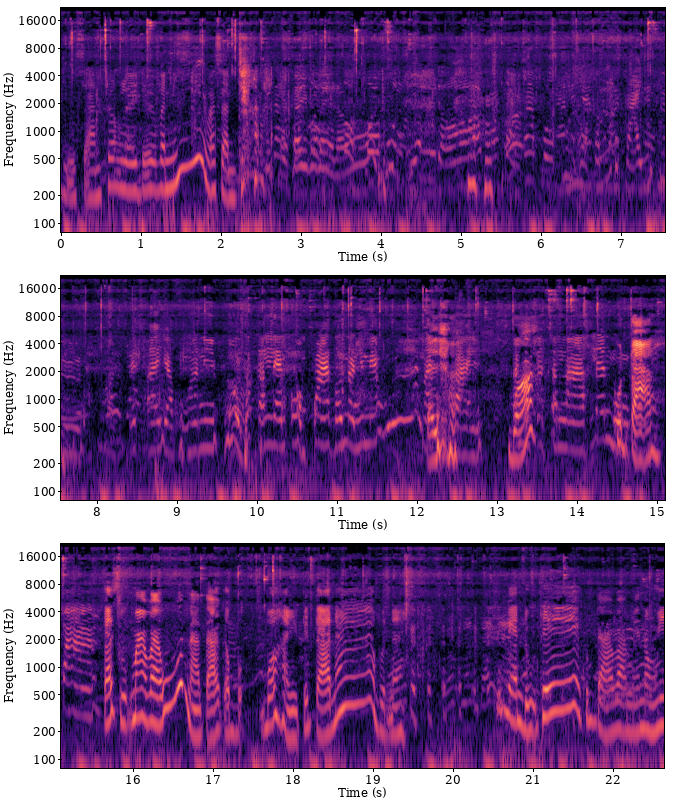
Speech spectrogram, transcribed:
อยู่สามช่องเลยเด้อวันนี้มาสันจ้าไอ้ไทยอยากมานี่พูดกันแลนออมปลาตัวนั้นยังแม่หูก็ยังบ่จะฉลาดเล่นหมุคุณตาตาสุกมาว่าอู้หน้าตากับบ่ให้เป็นตาหน้าพุ่นนะคุณแม่นดูเท่คุณตาว่าแม่น้องมี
